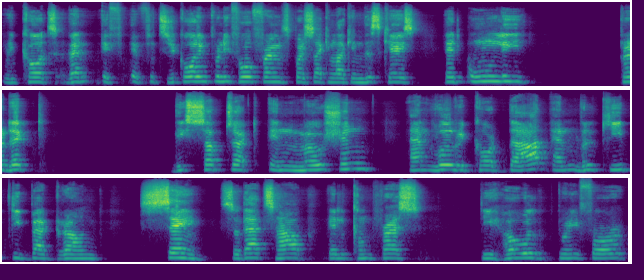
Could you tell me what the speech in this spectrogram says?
records when if, if it's recording 24 frames per second, like in this case, it only predict the subject in motion and we'll record that and we'll keep the background same. So that's how it'll compress the whole 24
